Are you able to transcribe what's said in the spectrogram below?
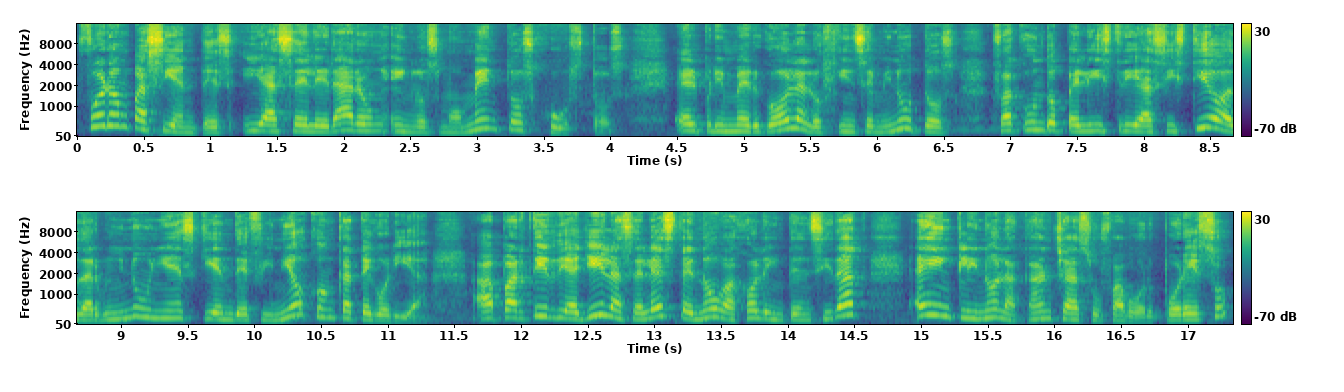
fueron pacientes y aceleraron en los momentos justos. El primer gol a los 15 minutos, Facundo Pelistri asistió a Darwin Núñez, quien definió con categoría. A partir de allí la Celeste no bajó la intensidad e inclinó la cancha a su favor. Por eso,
